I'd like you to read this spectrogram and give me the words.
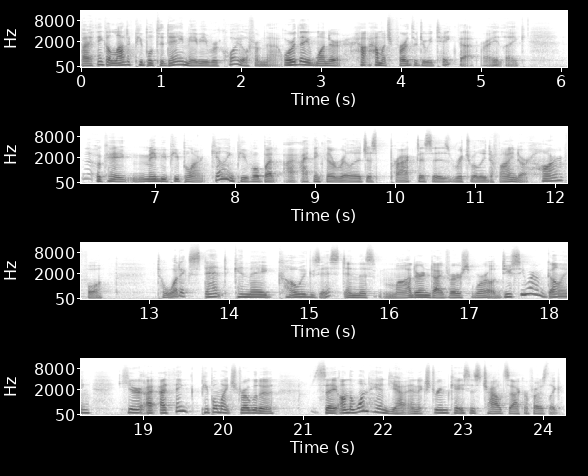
but I think a lot of people today maybe recoil from that, or they wonder how how much further do we take that, right? Like, okay, maybe people aren't killing people, but I, I think their religious practices ritually defined are harmful. To what extent can they coexist in this modern diverse world? Do you see where I'm going here? I, I think people might struggle to say on the one hand yeah in extreme cases child sacrifice like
